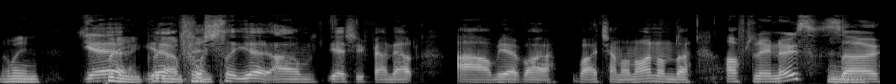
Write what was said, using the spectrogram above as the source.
9. I mean, it's yeah, pretty, pretty yeah. intense. Unfortunately, yeah, um, yeah. She found out, um, yeah, via via Channel Nine on the afternoon news. So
